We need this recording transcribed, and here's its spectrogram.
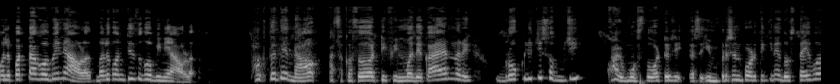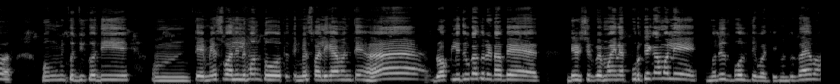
मला पत्ता गोबी नाही आवडत. मला कोणतीच गोबी नाही आवडत. फक्त ते नाव असं कसं टिफिनमध्ये काय आणलं रे ब्रोकलीची सब्जी? काय मस्त वाटते असं इम्प्रेशन पडते की नाही दोस्ताईवर? मग मी कधी कधी ते मेसवालीला म्हणतो तर ती मेसवाली काय म्हणते हा ब्रोकली देऊ का तुला डब्यात? दीडशे रुपये महिन्यात पुरते का मला? मध्येच बोलते बा ती म्हणतो जाय बा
